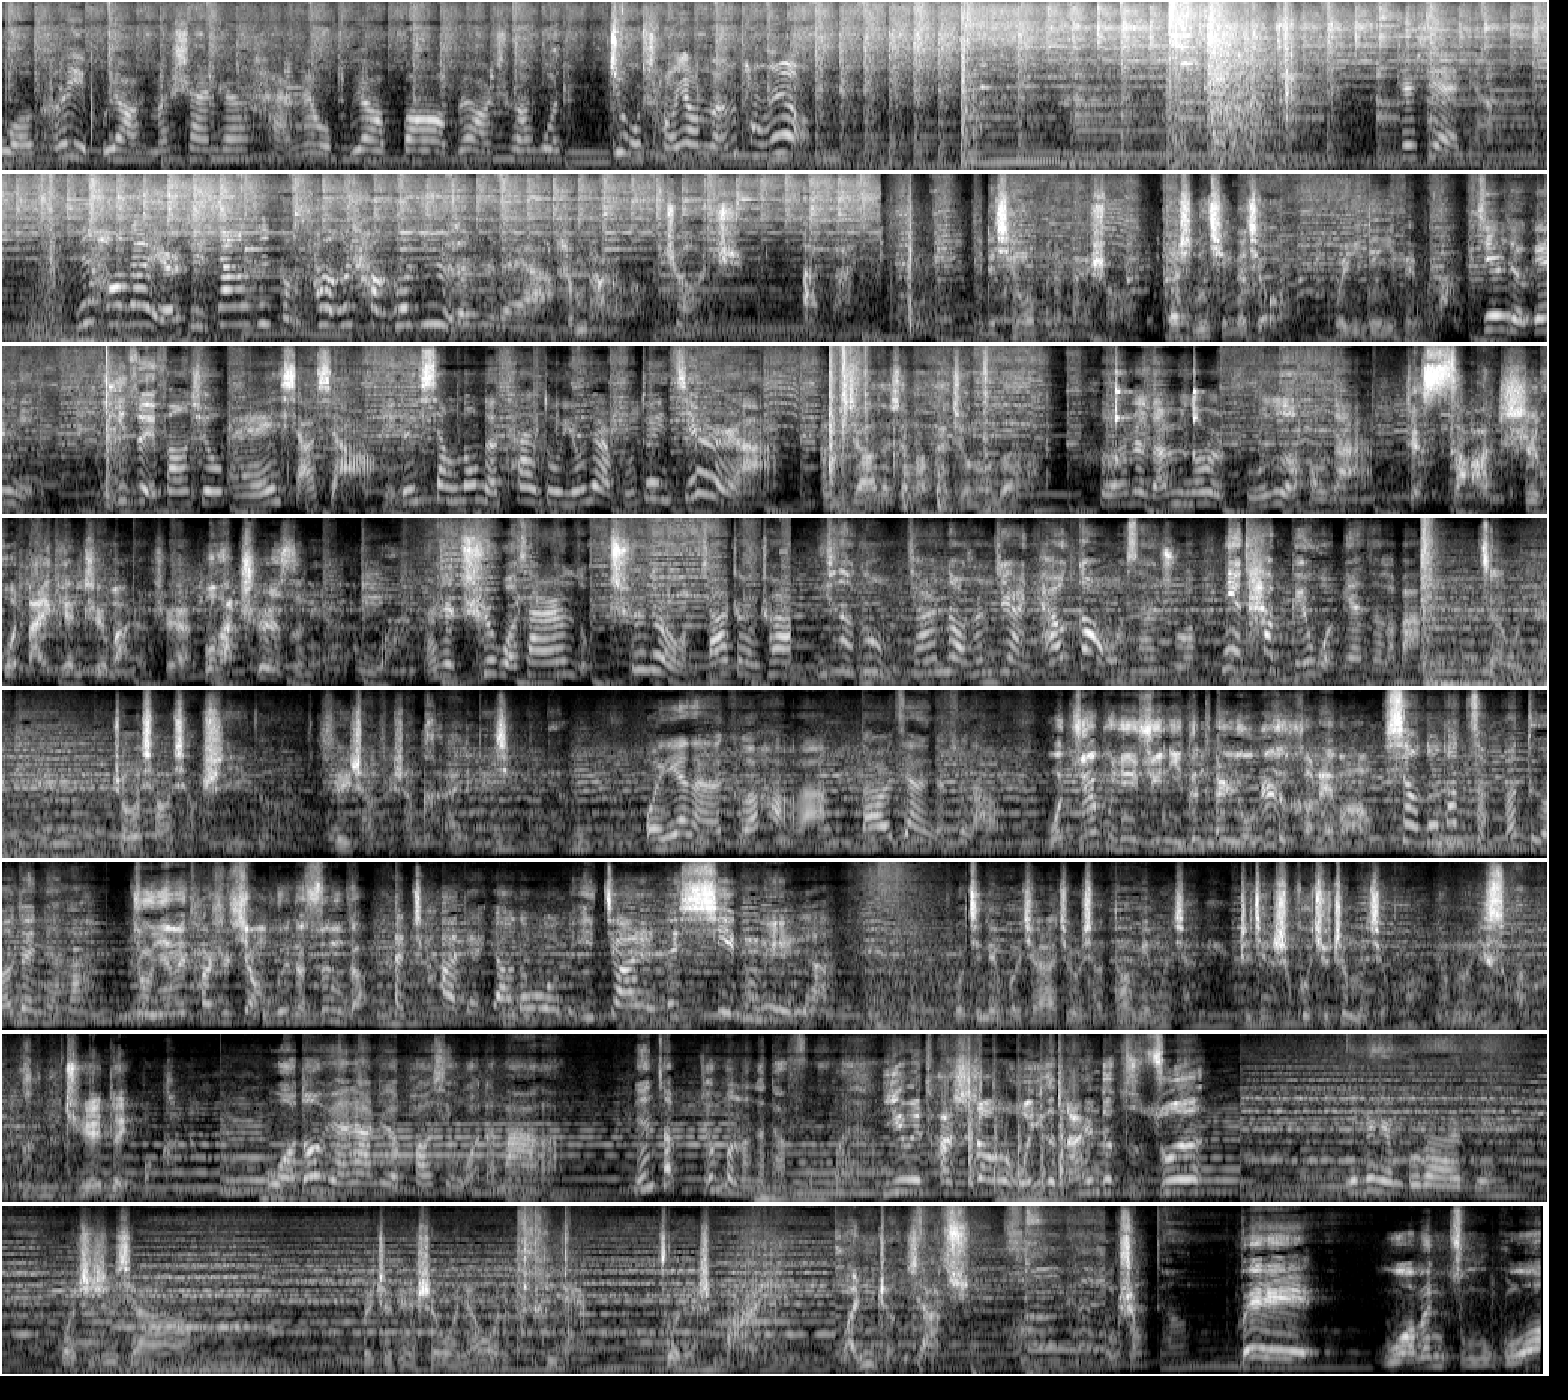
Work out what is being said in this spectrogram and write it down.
我可以不要什么山珍海味，我不要包，不要车，我就想要男朋友。今儿谢谢你啊，您好歹也是去相亲，怎么穿的跟唱歌剧的似的呀什么牌子？George Armani。你的钱我不能白收，但是你请的酒，我一定一杯不落。今儿就跟你一醉方休。哎，小小，你对向东的态度有点不对劲儿啊。我们家在香港开酒楼的，合着咱们都是厨子的后代。这仨吃货，白天吃晚上吃，不怕吃死你？我们是吃货三人组，吃就是我们家正餐。你现在跟我们家人闹成这样，你还要告我三叔，你也太不给我面子了吧？在我眼里，周小小是一个非常非常可爱的北京姑娘。我爷爷奶奶可好了，到时候见了你就知道了。我绝不允许你跟他有任何来往。向东他怎么得罪您了？就因为他是向辉的孙子，他差点要了我们一家人的性命啊！我今天回家来就是想当面问一下你，这件事过去这么久了，有没有一丝缓和的可能？绝对不可能。我都原谅这个抛弃我的妈了，您怎么就不能跟她复婚啊？因为她伤了我一个男人的自尊。你为什么不告而别？我只是想为这片生我养我的土地做点什么而已。完整下去，丰盛，为我们祖国。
